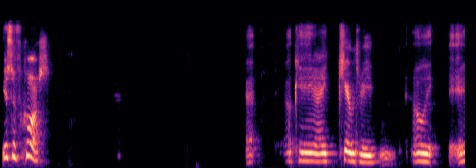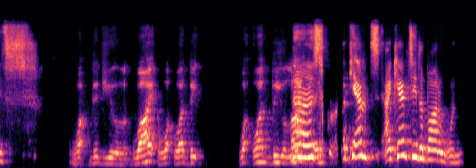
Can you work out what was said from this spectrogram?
Yes, of course. Okay, I can't read. Oh, it's What did you, why, what, what do, what, what do you like? it's- I can't. I can't see the bottom one.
